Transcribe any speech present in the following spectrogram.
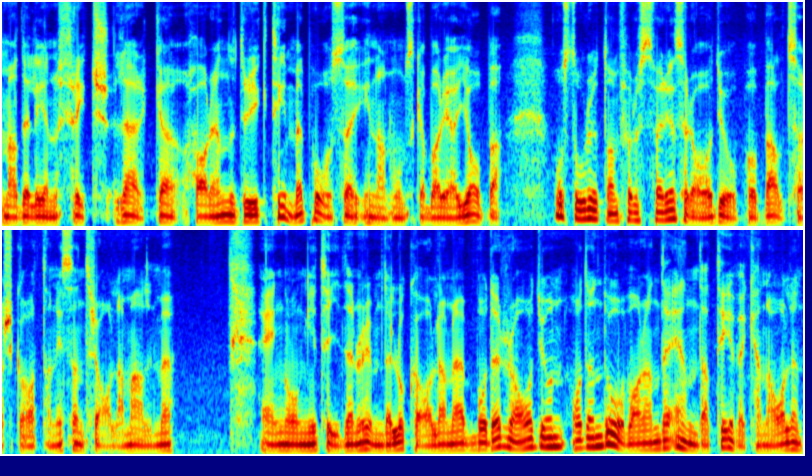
Madeleine Fritsch Lärka har en dryg timme på sig innan hon ska börja jobba och står utanför Sveriges Radio på Baltzarsgatan i centrala Malmö. En gång i tiden rymde lokalerna både radion och den dåvarande enda tv-kanalen.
